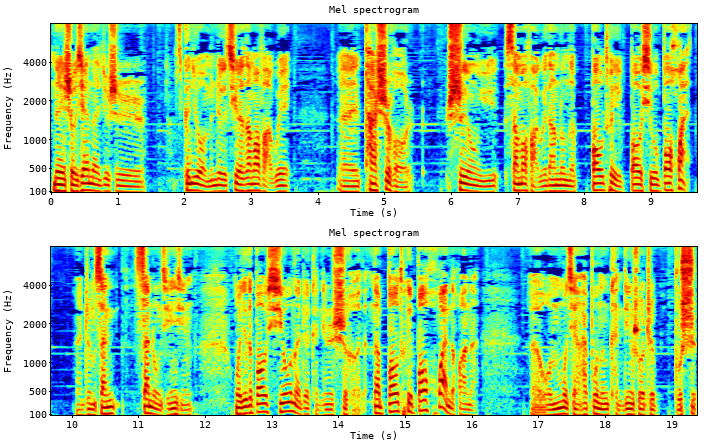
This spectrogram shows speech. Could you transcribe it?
那首先呢，就是根据我们这个汽车三包法规，呃，它是否适用于三包法规当中的包退、包修、包换，嗯，这么三三种情形？我觉得包修呢，这肯定是适合的。那包退、包换的话呢，呃，我们目前还不能肯定说这不是。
